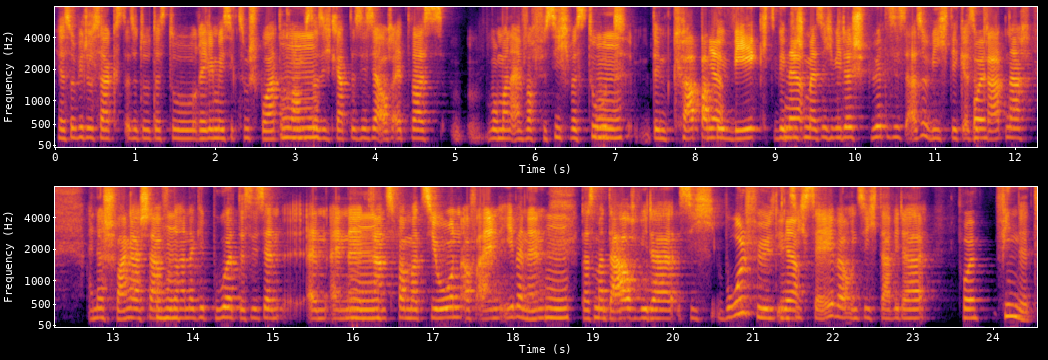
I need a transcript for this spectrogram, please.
Ja, so wie du sagst, also du, dass du regelmäßig zum Sport kommst. Mhm. Also ich glaube, das ist ja auch etwas, wo man einfach für sich was tut, mhm. den Körper ja. bewegt, wirklich ja. mal sich wieder spürt. Das ist auch so wichtig. Also gerade nach einer Schwangerschaft, mhm. nach einer Geburt. Das ist ja ein, eine mhm. Transformation auf allen Ebenen, mhm. dass man da auch wieder sich wohlfühlt in ja. sich selber und sich da wieder Voll. findet.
